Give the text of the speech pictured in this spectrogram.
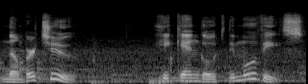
Number two, he can go to the movies.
